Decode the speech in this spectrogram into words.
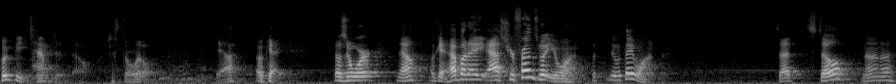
Who'd be tempted though? Just a little. Yeah? Okay. Doesn't work? No? Okay. How about I ask your friends what you want, what, what they want? Is that still? No, no.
